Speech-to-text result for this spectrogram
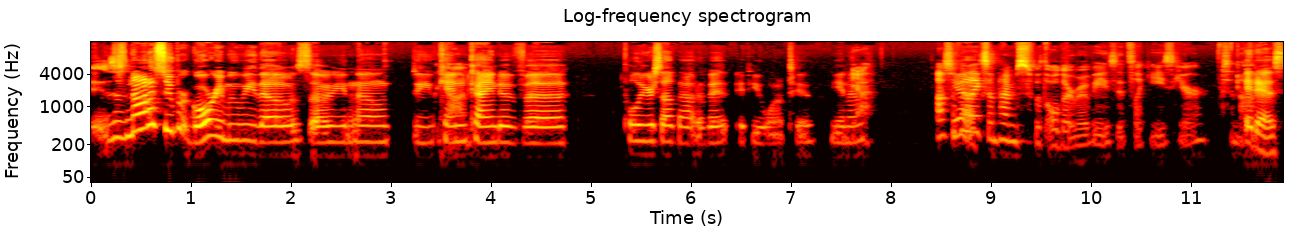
this is not a super gory movie though, so you know you can God. kind of uh pull yourself out of it if you want to. You know, Yeah. I also Yeah. feel like sometimes with older movies it's like easier to not it is.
